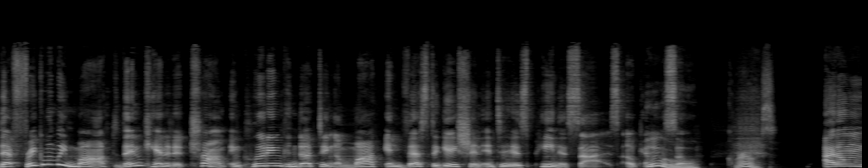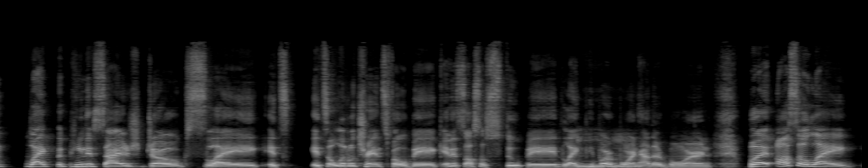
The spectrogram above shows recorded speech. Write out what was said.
that frequently mocked then candidate Trump, including conducting a mock investigation into his penis size. Okay. Ew, So, gross. I don't like the penis size jokes. Like it's it's a little transphobic and it's also stupid. Like people are born Mhm. how they're born. But also like,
